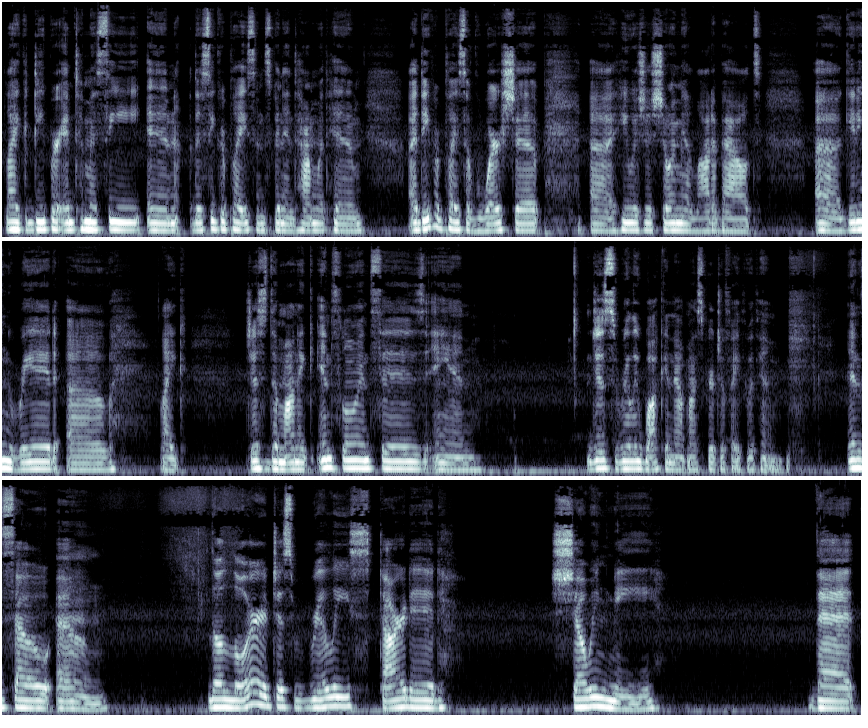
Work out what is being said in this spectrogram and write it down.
like deeper intimacy in the secret place and spending time with him a deeper place of worship. Uh, he was just showing me a lot about uh, getting rid of like just demonic influences and just really walking out my spiritual faith with him. And so um, the Lord just really started showing me that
